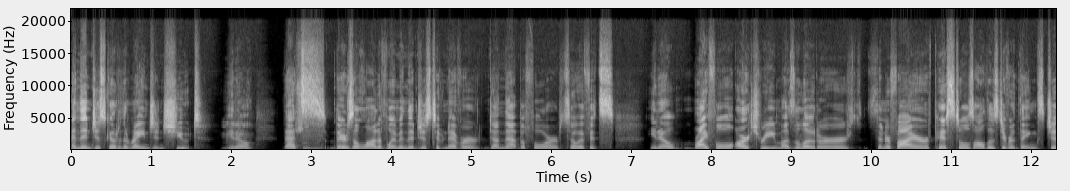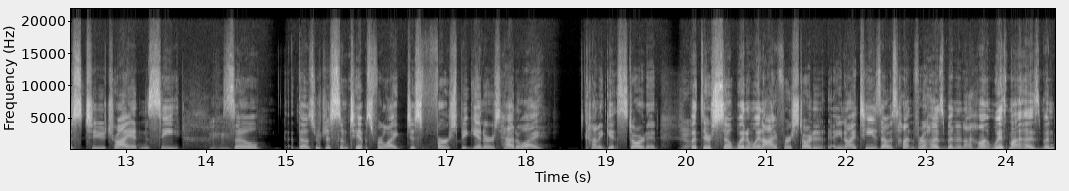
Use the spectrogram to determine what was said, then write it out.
and then just go to the range and shoot. You know, that's Absolutely. there's a lot of women that just have never done that before. So if it's you know, rifle, archery, muzzleloader, center fire, pistols, all those different things, just to try it and see. So those are just some tips for like just first beginners. How do I kind of get started? Yeah. But there's so when when I first started, you know, I tease I was hunting for a husband and I hunt with my husband.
